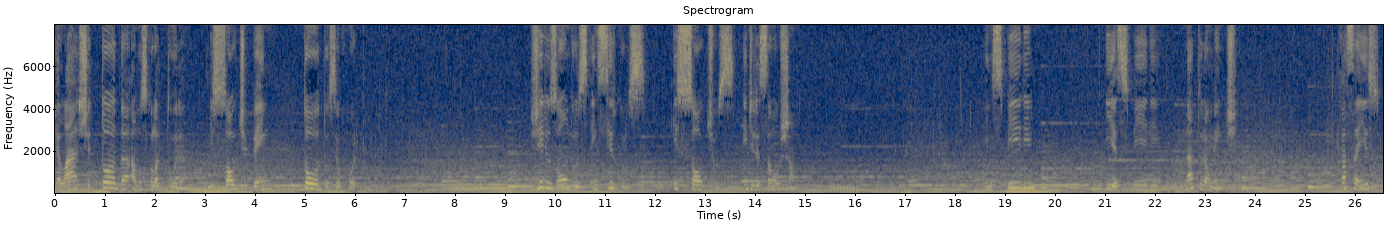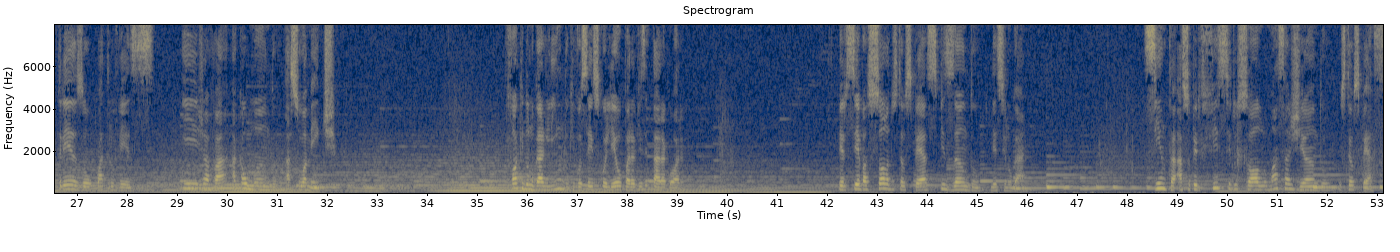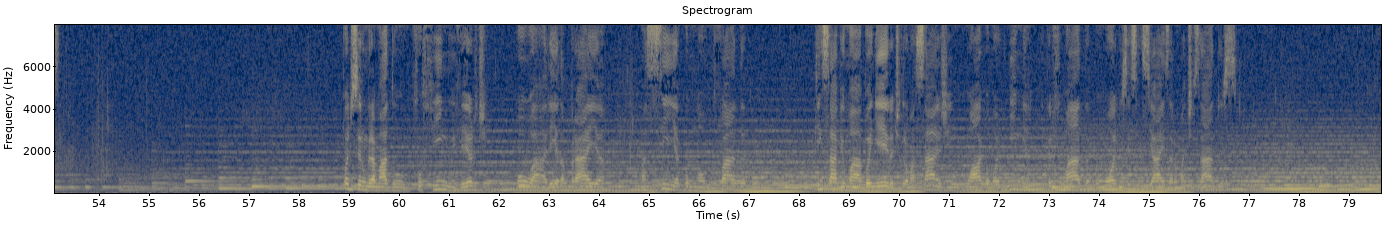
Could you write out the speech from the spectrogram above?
Relaxe toda a musculatura e solte bem todo o seu corpo. Gire os ombros em círculos e solte-os em direção ao chão. Inspire e expire naturalmente. Faça isso três ou quatro vezes e já vá acalmando a sua mente. Foque no lugar lindo que você escolheu para visitar agora. Perceba a sola dos teus pés pisando nesse lugar. Sinta a superfície do solo massageando os teus pés. Pode ser um gramado fofinho e verde, ou a areia da praia, macia como uma almofada. Quem sabe uma banheira de hidromassagem com água morninha e perfumada com óleos essenciais aromatizados.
